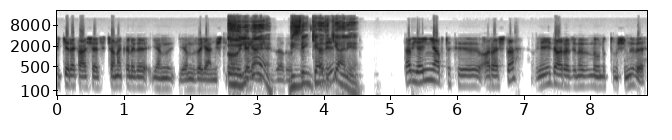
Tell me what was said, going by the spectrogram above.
bir kere karşılaştık. Çanakkale'de yanı, yanınıza gelmiştik. Öyle mi? Biz denk geldik Tabii. yani. Tabii yayın yaptık e, araçta. Neydi aracın adını unuttum şimdi de.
